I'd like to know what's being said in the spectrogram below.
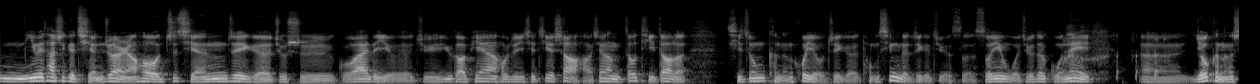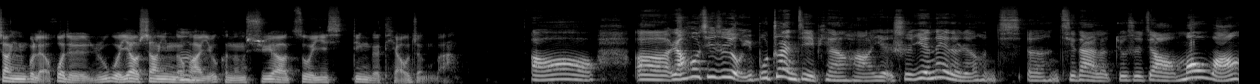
嗯，因为它是个前传，然后之前这个就是国外的有就预告片啊，或者一些介绍，好像都提到了其中可能会有这个同性的这个角色，所以我觉得国内，呃，有可能上映不了，或者如果要上映的话，有可能需要做一定的调整吧。哦，呃，然后其实有一部传记片哈，也是业内的人很期呃很期待了，就是叫《猫王》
